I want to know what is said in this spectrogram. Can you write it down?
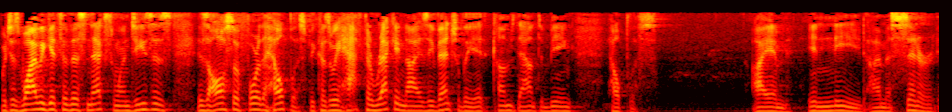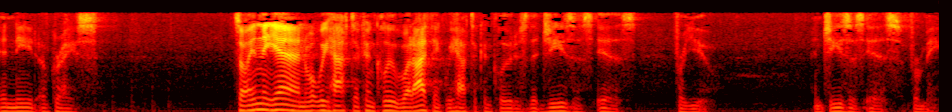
Which is why we get to this next one. Jesus is also for the helpless because we have to recognize eventually it comes down to being helpless. I am in need. I'm a sinner in need of grace. So, in the end, what we have to conclude, what I think we have to conclude, is that Jesus is for you. And Jesus is for me.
